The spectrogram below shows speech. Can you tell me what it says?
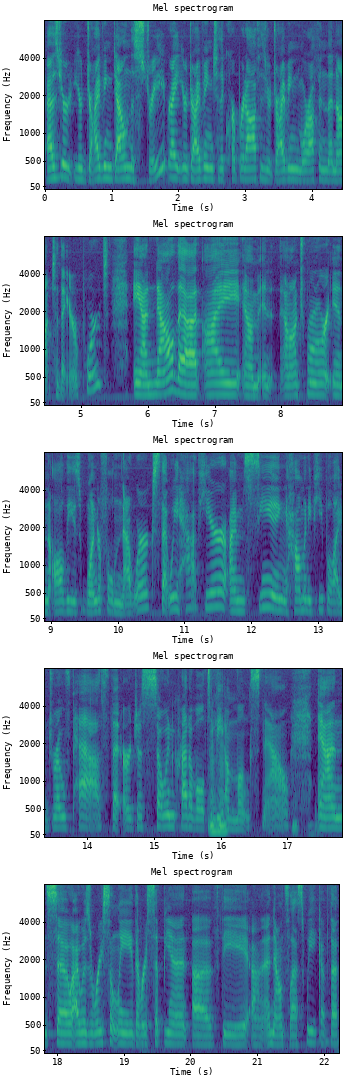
as you're you're driving down the street, right? You're driving to the corporate office. You're driving more often than not to the airport. And now that I am an, an entrepreneur in all these wonderful networks that we have here, I'm seeing how many people I drove past that are just so incredible to be amongst now. Now. And so I was recently the recipient of the uh, announced last week of the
